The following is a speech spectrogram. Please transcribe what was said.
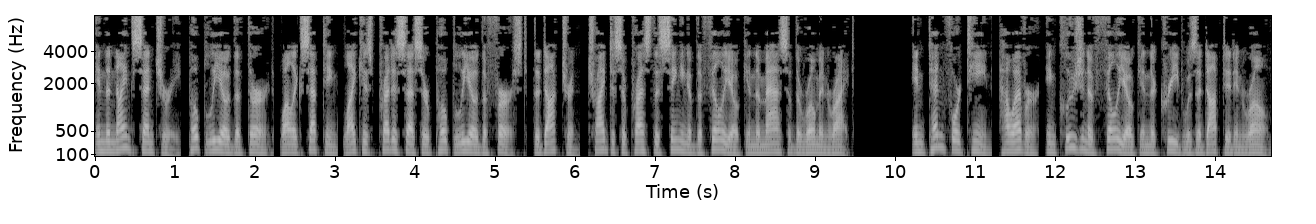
In the 9th century, Pope Leo III, while accepting, like his predecessor Pope Leo I, the doctrine, tried to suppress the singing of the filioque in the Mass of the Roman Rite. In 1014, however, inclusion of filioque in the Creed was adopted in Rome.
